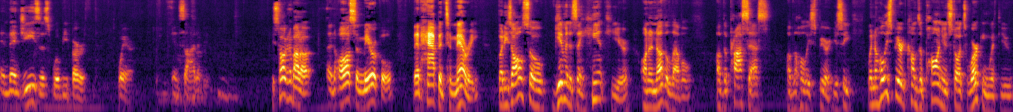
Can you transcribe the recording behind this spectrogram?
and then Jesus will be birthed where? Inside of you. He's talking about a, an awesome miracle that happened to Mary, but he's also given us a hint here on another level of the process of the Holy Spirit. You see, when the Holy Spirit comes upon you and starts working with you,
